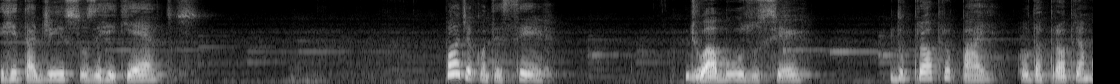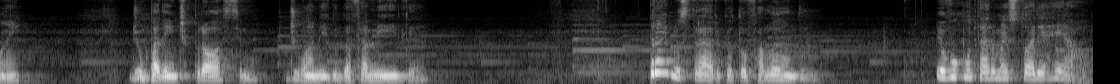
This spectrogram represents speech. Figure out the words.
irritadiços e irrequietos. Pode acontecer de o abuso ser do próprio pai ou da própria mãe de um parente próximo, de um amigo da família. Para ilustrar o que eu estou falando, eu vou contar uma história real.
